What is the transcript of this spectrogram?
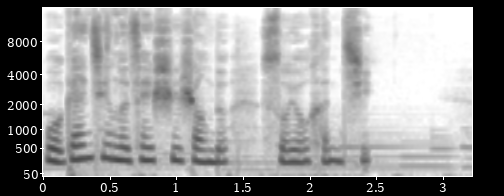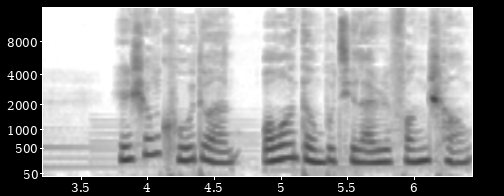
抹干净了在世上的所有痕迹。人生苦短，往往等不起来日方长。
